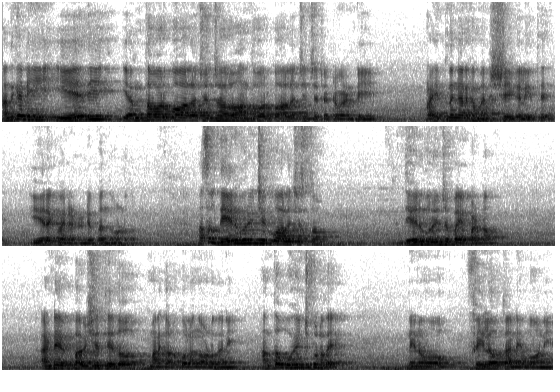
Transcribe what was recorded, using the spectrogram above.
అందుకని ఏది ఎంతవరకు ఆలోచించాలో అంతవరకు ఆలోచించేటటువంటి ప్రయత్నం కనుక మనిషి చేయగలిగితే ఏ రకమైనటువంటి ఇబ్బంది ఉండదు. అసలు దేని గురించి ఎక్కువ ఆలోచిస్తాం? దేని గురించో భయపడ్డాం? అంటే భవిష్యత్ ఏదో మనకు అనుకూలంగా ఉండదని. అంతా ఊహించుకున్నదే. నేను ఫెయిల్ అవుతానేమో అని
